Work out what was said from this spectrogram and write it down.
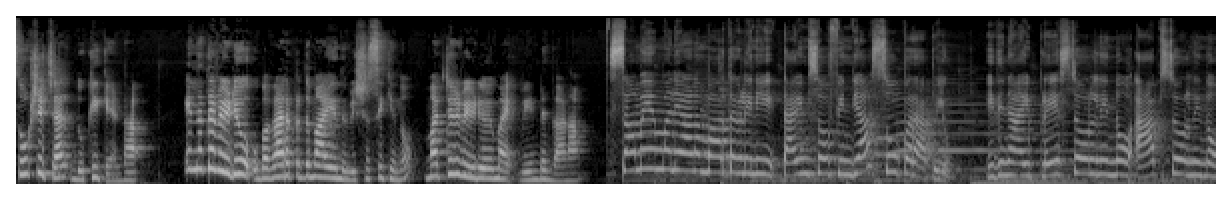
സൂക്ഷിച്ചാൽ ദുഃഖിക്കേണ്ട. ഇന്നത്തെ വീഡിയോ ഉപകാരപ്രദമായി എന്ന് വിശ്വസിക്കുന്നു. മറ്റൊരു വീഡിയോയുമായി വീണ്ടും കാണാം. സമയം മലയാളം വാർത്തകൾ ഇനി ടൈംസ് ഓഫ് ഇന്ത്യ സൂപ്പർ ആപ്പിലും. ഇതിനായി പ്ലേ സ്റ്റോറിൽ നിന്നോ ആപ്പ് സ്റ്റോറിൽ നിന്നോ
